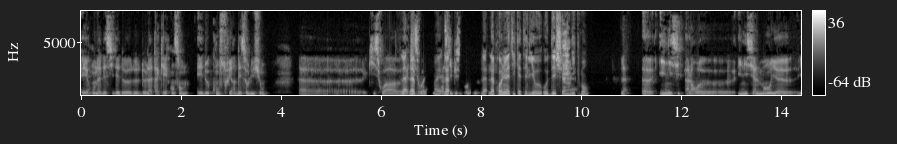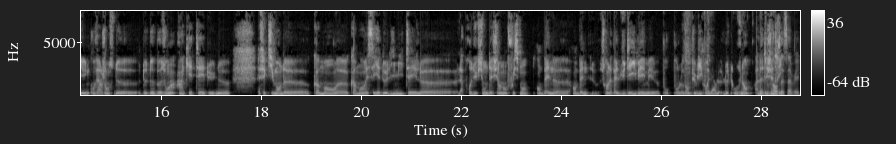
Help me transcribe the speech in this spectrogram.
et on a décidé de, de, de l'attaquer ensemble et de construire des solutions euh, qui soient, la, bah, la, qui soient ouais, la, la, la, problématique était liée aux, aux déchets uniquement euh, initi alors euh, initialement, il y, a, il y, a, une convergence de, de deux besoins. inquiétés d'une effectivement de comment euh, comment essayer de limiter le, la production de déchets en enfouissement en benne euh, en benne ce qu'on appelle du DIB, mais pour pour le grand public, on va dire le, le tout venant à le la déchetterie. c'est ça, oui.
